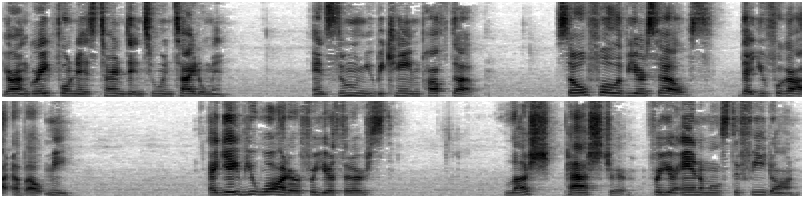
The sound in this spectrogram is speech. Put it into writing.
Your ungratefulness turned into entitlement. And soon you became puffed up, so full of yourselves that you forgot about me. I gave you water for your thirst, lush pasture for your animals to feed on.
